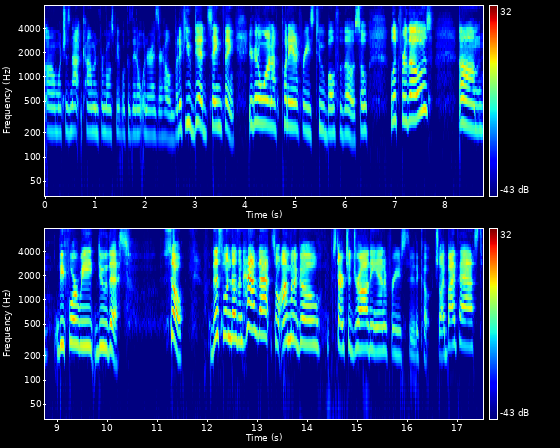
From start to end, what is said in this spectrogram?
um, which is not common for most people because they don't winterize their home. But if you did, same thing. You're going to want to put antifreeze to both of those. So look for those um, before we do this. So this one doesn't have that, so I'm going to go start to draw the antifreeze through the coach. So I bypassed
